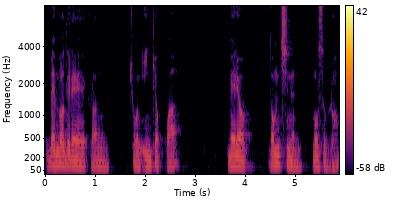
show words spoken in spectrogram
멤버들의 그런 좋은 인격과 매력 넘치는 모습으로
